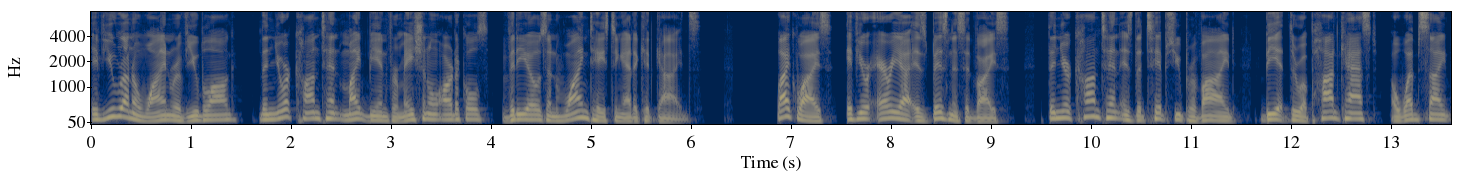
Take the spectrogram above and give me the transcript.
If you run a wine review blog, then your content might be informational articles, videos, and wine tasting etiquette guides. Likewise, if your area is business advice, then your content is the tips you provide, be it through a podcast, a website,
